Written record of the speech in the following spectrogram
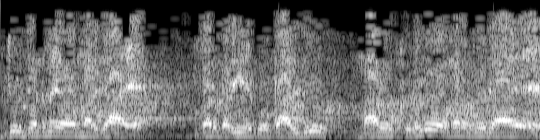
जो जन्मे और मर जाए, बर गोपाल जी, मारो चुड़लो अमर हो जाए।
